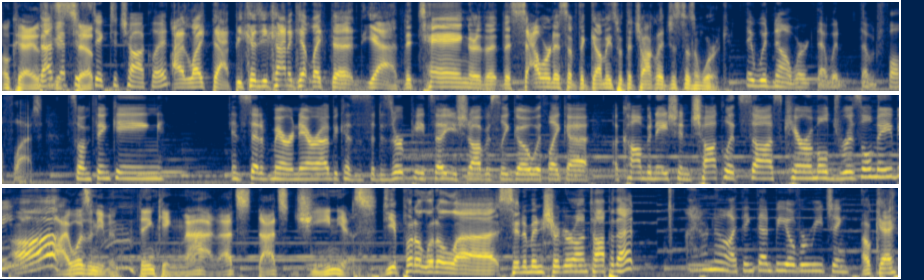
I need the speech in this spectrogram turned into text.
Okay, that's, That's- You have good to stick to chocolate. I like that because you kind of get like the yeah the tang or the the sourness of the gummies with the chocolate. It just doesn't work. It would not work. That would that would fall flat. So I'm thinking instead of marinara because it's a dessert pizza, you should obviously go with like a, a combination chocolate sauce caramel drizzle maybe. oh. I wasn't even thinking that. That's that's genius. Do you put a little uh, cinnamon sugar on top of that? I don't know. I think that'd be overreaching. Okay,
